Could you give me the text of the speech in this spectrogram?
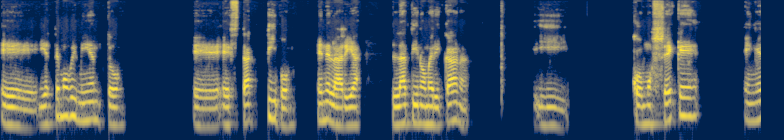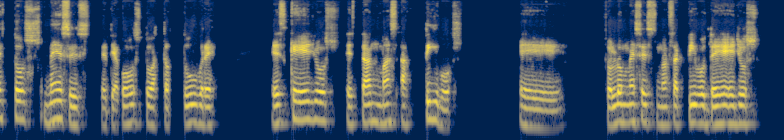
Eh, y este movimiento eh, está activo en el área latinoamericana. Y como sé que en estos meses, desde agosto hasta octubre, es que ellos están más activos, eh, son los meses más activos de ellos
